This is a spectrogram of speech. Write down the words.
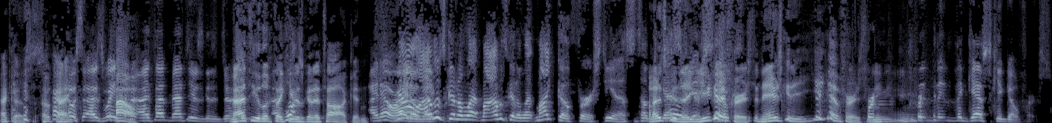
Echoes. Okay. I was, I was waiting. Ow. I thought Matthew was going to do it. Matthew looked like he was going to talk, and I know, right? no, was I like- was gonna let my, I was gonna let Mike go first. You know, since I'm I was going to say you so- go first, and I was going to you go first. For- And the, the guest could go first.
